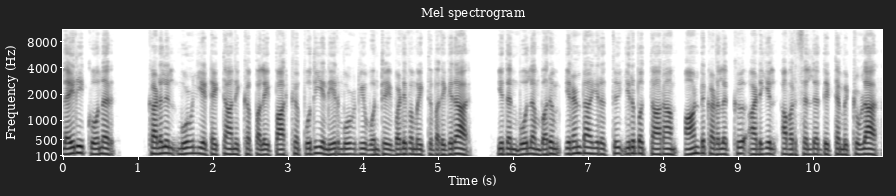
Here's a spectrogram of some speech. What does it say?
லைரி கோனர் கடலில் மூழ்கிய டைட்டானிக் கப்பலை பார்க்க புதிய நீர்மூழ்கி ஒன்றை வடிவமைத்து வருகிறார். இதன் மூலம் வரும் இரண்டாயிரத்து இருபத்தாறாம் ஆண்டு கடலுக்கு அடியில் அவர் செல்ல திட்டமிட்டுள்ளார்.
